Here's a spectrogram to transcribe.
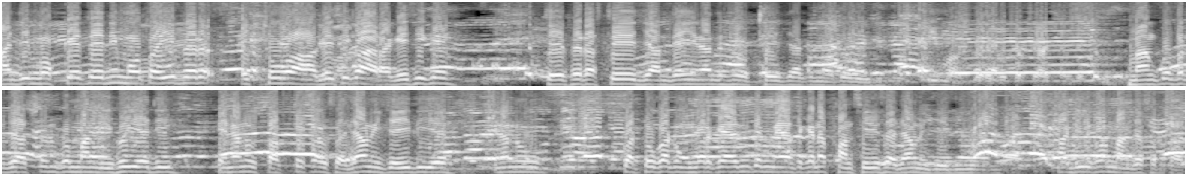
ਹਾਂਜੀ ਮੌਕੇ ਤੇ ਨਹੀਂ ਮੌਤ ਹੋਈ ਫਿਰ ਇੱਥੋਂ ਆ ਗਏ ਸੀ ਘਰ ਆ ਗਏ ਸੀਗੇ। ਤੇ ਫਿਰ ਰਸਤੇ ਜਾਂਦੇ ਇਹਨਾਂ ਦੇ ਉੱਥੇ ਜਾ ਕੇ ਮੌਤ ਹੋਈ। ਜੀ ਕੀ ਮੰਗ ਕਰਦੇ ਪ੍ਰਸ਼ਾਸਨ ਤੋਂ? ਮੰਗ ਕੋ ਪ੍ਰਸ਼ਾਸਨ ਕੋ ਮੰਗੀ ਹੋਈ ਹੈ ਜੀ ਇਹਨਾਂ ਨੂੰ ਸਖਤ ਤੋਂ ਸਖਤ ਸਜ਼ਾ ਹੋਣੀ ਚਾਹੀਦੀ ਹੈ। ਇਹਨਾਂ ਨੂੰ ਘੱਟੋ ਘੱਟ ਉਮਰ ਕੈਦ ਤੇ ਮੈਂ ਤਾਂ ਕਹਿੰਦਾ ਫਾਂਸੀ ਦੀ ਸਜ਼ਾ ਹੋਣੀ ਚਾਹੀਦੀ ਹੈ। ਸਾਡੀ ਇਹ ਮੰਗ ਹੈ ਸਰਕਾਰ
